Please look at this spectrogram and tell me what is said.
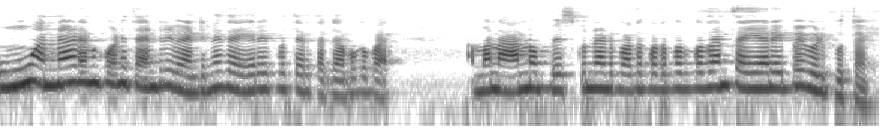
ఊ అన్నాడు అనుకోండి తండ్రి వెంటనే తయారైపోతారు గబగబా అమ్మ నాన్న ఒప్పేసుకున్నాడు పద పద పద పద అని తయారైపోయి వెళ్ళిపోతాడు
